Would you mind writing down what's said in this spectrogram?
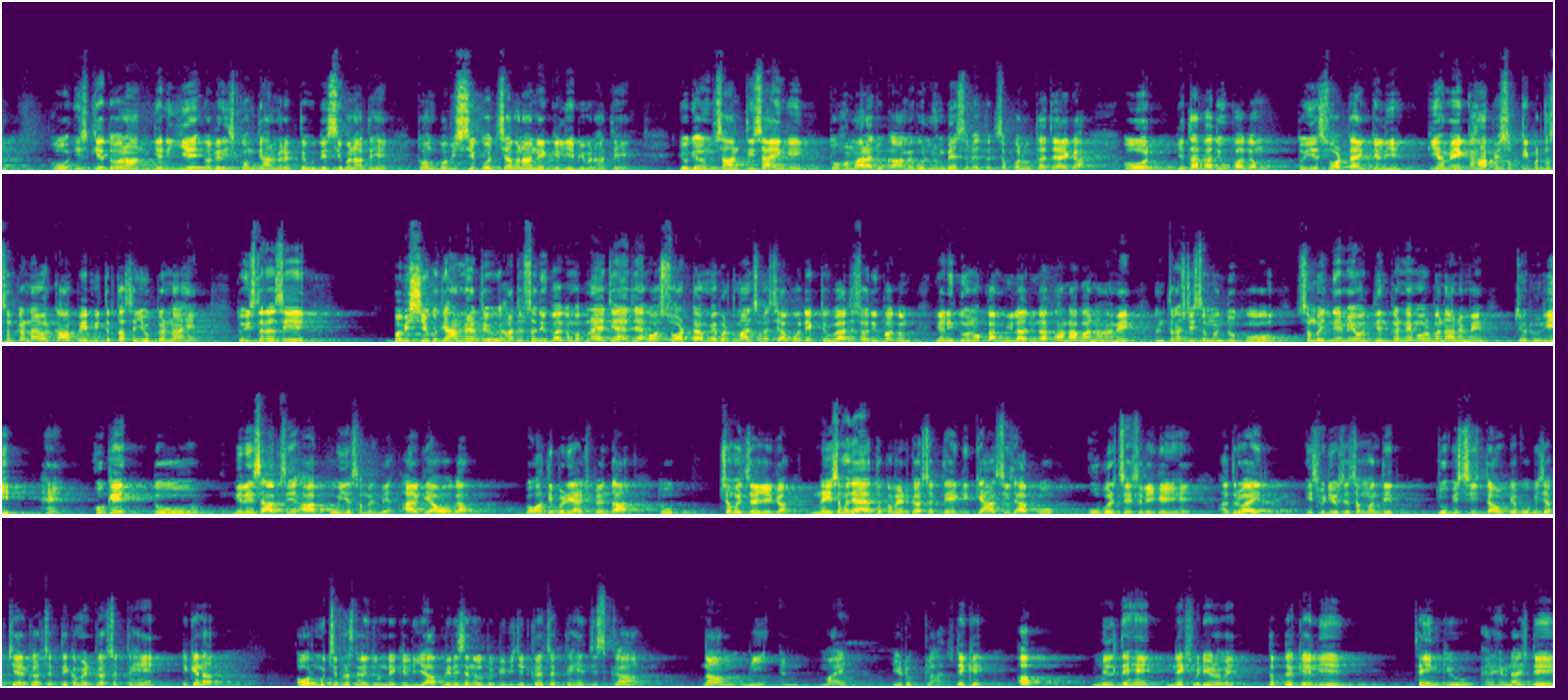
और इसके दौरान, यानी ये अगर इसको हम ध्यान में रखते हुए उद्देश्य बनाते हैं तो हम भविष्य को अच्छा बनाने के लिए भी बनाते हैं। क्योंकि अगर हम शांति से आएँगे तो हमारा जो काम है, वो लंबे समय तक सफल होता जाएगा। और यथार्थवादी उपागम तो ये शॉर्ट टाइम के लिए, कि हमें कहाँ पे शक्ति प्रदर्शन करना है और कहाँ पे मित्रता सहयोग करना है। तो इस तरह से भविष्य को ध्यान में रखते हुए आदर्शवादी उपागम अपनाया जाया जाए और शॉर्ट टर्म में वर्तमान समस्याओं को देखते हुए आदर्शवादी उपागम यानी दोनों का मिला जुला ताना बाना हमें अंतर्राष्ट्रीय संबंधों को समझने में, अध्ययन करने में और बनाने में ज़रूरी है। ओके तो मेरे हिसाब से आपको ये समझ में आ गया होगा। बहुत ही बढ़िया एक्सप्लेन था तो समझ जाइएगा। नहीं समझ आया तो कमेंट कर सकते हैं कि क्या चीज़ आपको ऊबर से चली गई है। अदरवाइज़ इस वीडियो से संबंधित जो भी चीज़ डाउट है, वो भी आप शेयर कर सकते हैं कमेंट कर सकते हैं, ठीक है ना? और मुझसे पर्सनली जुड़ने के लिए आप मेरे चैनल पर भी विज़िट कर सकते हैं, जिसका नाम me and my YouTube class ठीक है, अब मिलते हैं नेक्स्ट वीडियो में। तब तक के लिए thank you and have nice day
